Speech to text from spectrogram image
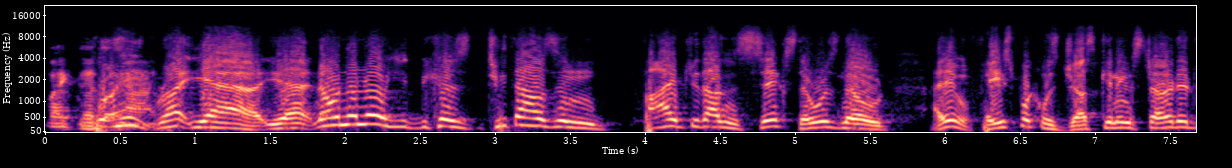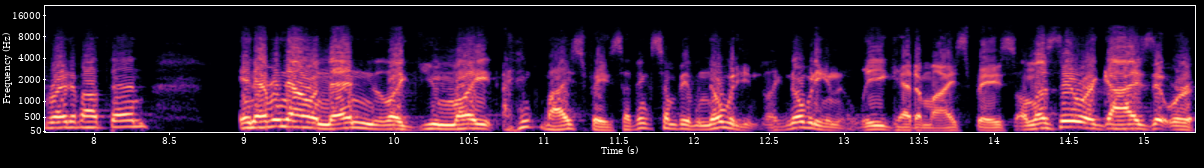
Like that's right, not, right, yeah, yeah. No, no, no. You, because 2005, 2006, there was no. I think Facebook was just getting started right about then. And every now and then, like you might, I think MySpace. I think some people, nobody, like nobody in the league had a MySpace, unless they were guys that were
